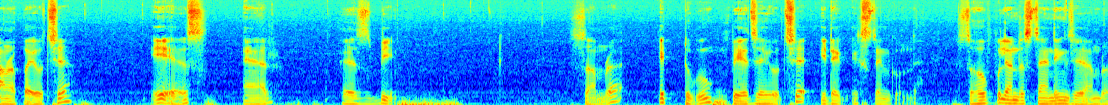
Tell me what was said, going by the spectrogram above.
আমরা পাই হচ্ছে এ এস আর এস বি সো আমরা একটুকু পেয়ে যাই হচ্ছে এটা এক্সটেন্ড করলে। সো হোপফুলি আন্ডারস্ট্যান্ডিং যে আমরা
